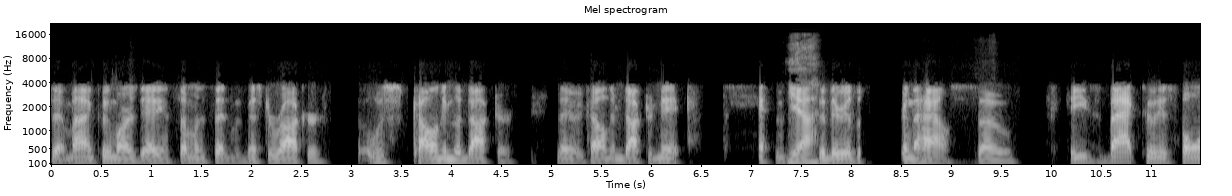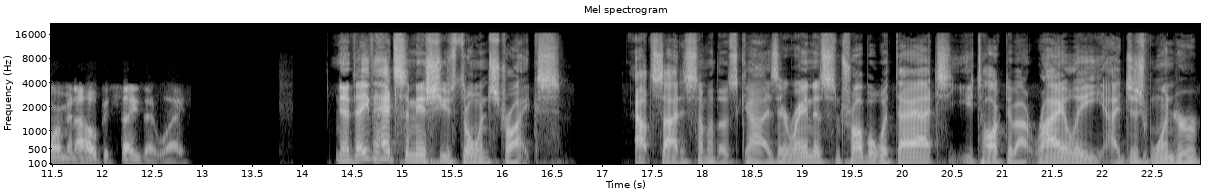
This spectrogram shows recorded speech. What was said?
sitting behind Kumar's daddy, and someone sitting with Mister Rocker was calling him the doctor they were calling him Dr. Nick. yeah. So there is a in the house. So he's back to his form, and I hope it stays that way. Now, they've had some issues throwing strikes outside of some of those guys. They ran into some trouble with that. You talked about Reilly. I just wonder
